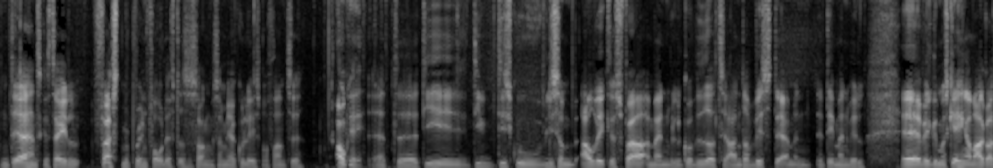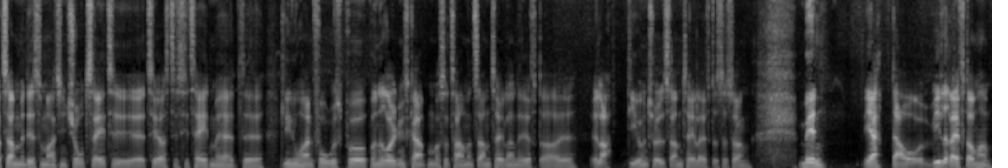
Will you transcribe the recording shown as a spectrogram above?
Det er, at han skal tale først med Brentford efter sæsonen, som jeg kunne læse mig frem til. Okay. At øh, de, de, de skulle ligesom afvikles før, at man ville gå videre til andre, hvis det er man, det, man vil. Øh, hvilket måske hænger meget godt sammen med det, som Martin Schultz sagde til, øh, til os til citat med, at øh, lige nu har han fokus på, på nedrykningskampen, og så tager man samtalerne efter, øh, eller de eventuelle samtaler efter sæsonen. Men ja, der er jo vild rift om ham.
